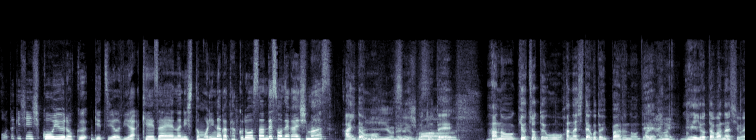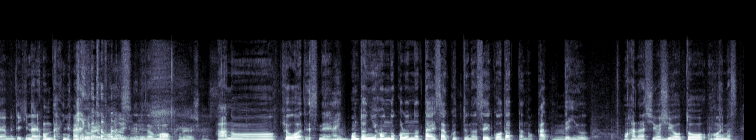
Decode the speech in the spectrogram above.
大竹紳士交友録月曜日は経済アナリスト森永卓郎さんです。お願いします。はい、どうも。はいお願いしということであの、今日ちょっとお話したいことがいっぱいあるので、はいえー、ヨタ話はやめていきなり本題に入ろうと思うんですけれども、お願いします。あのー今日はですね、はい。本当に日本のコロナ対策っていうのは成功だったのかっていうお話をしようと思います。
